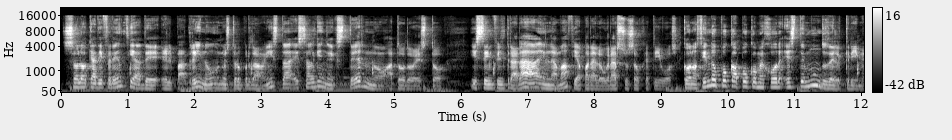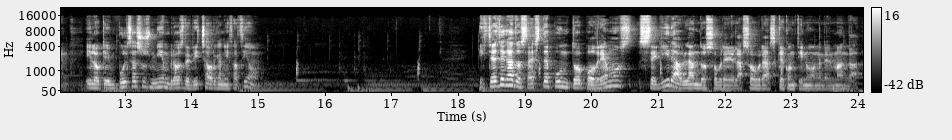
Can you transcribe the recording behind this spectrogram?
Solo que a diferencia de El Padrino, nuestro protagonista es alguien externo a todo esto y se infiltrará en la mafia para lograr sus objetivos, conociendo poco a poco mejor este mundo del crimen y lo que impulsa a sus miembros de dicha organización. Y ya llegados a este punto podríamos seguir hablando sobre las obras que continúan en el manga,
